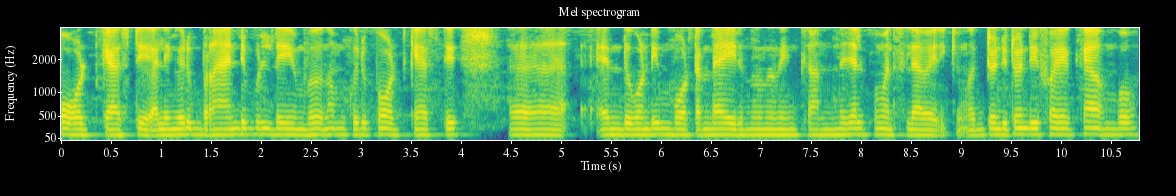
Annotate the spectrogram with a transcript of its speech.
പോഡ്കാസ്റ്റ് അല്ലെങ്കിൽ ഒരു ബ്രാൻഡ് ബിൽഡ് ചെയ്യുമ്പോൾ നമുക്കൊരു പോഡ്കാസ്റ്റ് എന്തുകൊണ്ട് ഇമ്പോർട്ടന്റ് ആയിരുന്നു എന്ന് നിങ്ങൾക്ക് അന്ന് ചിലപ്പോൾ മനസ്സിലാവുമായിരിക്കും ഒരു ട്വന്റി ട്വന്റി ഫൈവ് ഒക്കെ ആകുമ്പോൾ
